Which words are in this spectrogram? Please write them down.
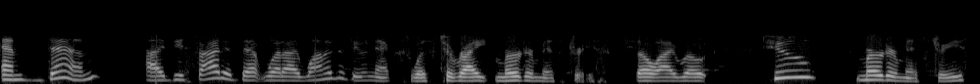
and then I decided that what I wanted to do next was to write murder mysteries. So I wrote two murder mysteries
